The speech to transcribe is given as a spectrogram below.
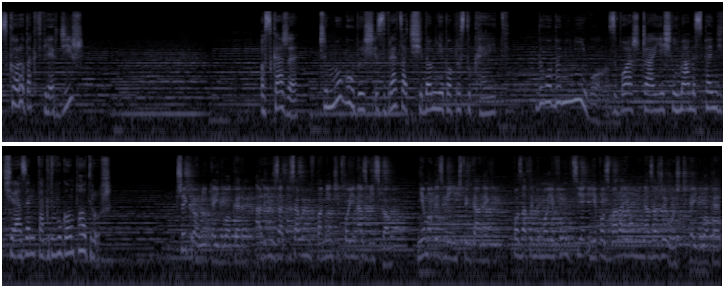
Skoro tak twierdzisz? Oskarze, czy mógłbyś zwracać się do mnie po prostu Kate? Byłoby mi miło, zwłaszcza jeśli mamy spędzić razem tak długą podróż. Przykro mi, Kate Walker, ale już zapisałem w pamięci twoje nazwisko. Nie mogę zmienić tych danych. Poza tym moje funkcje nie pozwalają mi na zażyłość, Kate Walker.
